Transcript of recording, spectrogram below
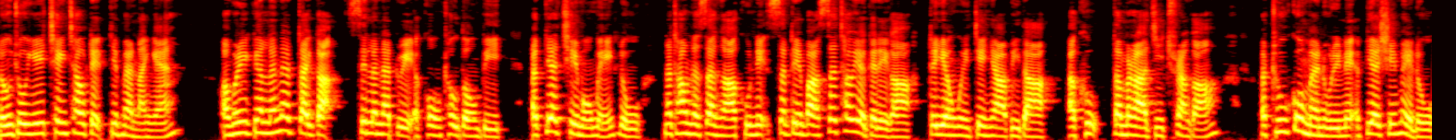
လုံခြုံရေးချင်းချောက်တဲ့ပြစ်မှတ်နိုင်ငံအမေရိကန်လက်နက်တိုက်ကစစ်လက်နက်တွေအကုန်ထုတ်သုံးပြီးအပြတ်ချေမုံမိန်လို့2025ခုနှစ်စက်တင်ဘာ16ရက်ကလေးကတရံဝင်ကြေညာပြီးသားအခုသမရာကြီးထရန့်ကအထူးကွန်မန်ဒိုတွေနဲ့အပြတ်ရှင်းမယ်လို့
